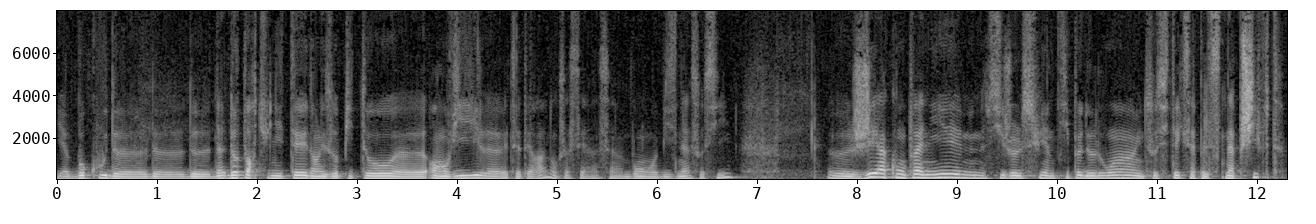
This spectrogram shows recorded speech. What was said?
il y a beaucoup d'opportunités dans les hôpitaux, euh, en ville, etc. Donc ça, c'est un, un, bon business aussi. J'ai accompagné, même si je le suis un petit peu de loin, une société qui s'appelle Snapshift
